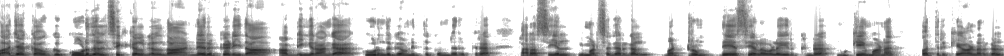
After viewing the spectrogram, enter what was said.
பாஜகவுக்கு கூடுதல் சிக்கல்கள் தான் நெருக்கடி தான் அப்படிங்கிறாங்க கூர்ந்து கவனித்துக் கொண்டிருக்கிற அரசியல் விமர்சகர்கள் மற்றும் தேசிய அளவில் இருக்கின்ற முக்கியமான பத்திரிகையாளர்கள்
